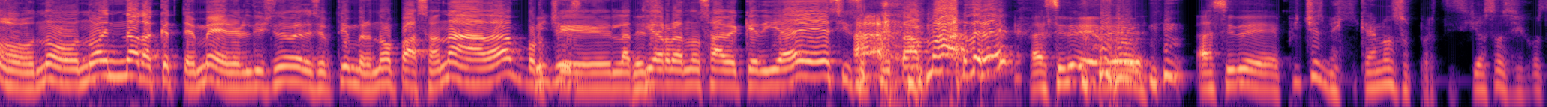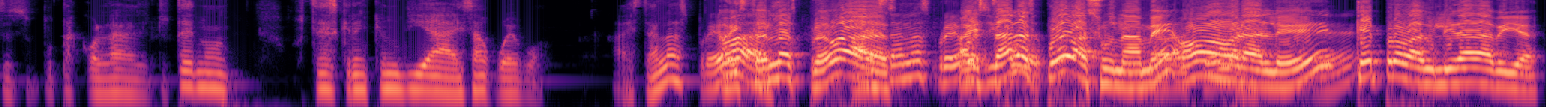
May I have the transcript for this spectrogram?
no, no, no hay nada que temer, el 19 de septiembre no pasa nada, porque Pinches- la les- Tierra no sabe qué día es y su puta madre. Así de, de- así de pinches mexicanos supersticiosos, hijos de su puta cola. Ustedes no, ustedes creen que un día es a huevo. Ahí están las pruebas. Ahí están las pruebas. Ahí están las pruebas. Ahí están las pruebas, cola, Órale. ¿eh? ¿Qué probabilidad había?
